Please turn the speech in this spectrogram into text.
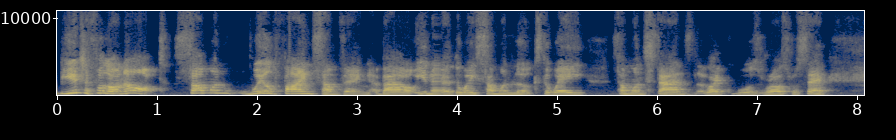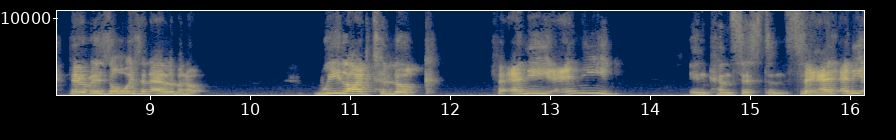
beautiful or not, someone will find something about, you know, the way someone looks, the way someone stands, like was Roz was saying. There is always an element of we like to look for any any inconsistency, any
